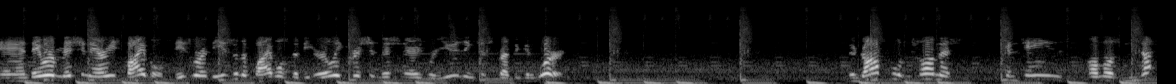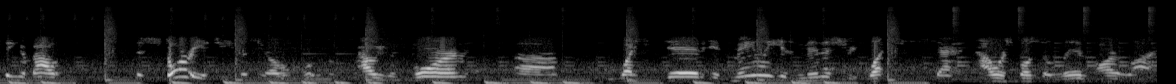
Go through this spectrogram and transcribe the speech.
And they were missionaries' Bibles. These were these were the Bibles that the early Christian missionaries were using to spread the good word. The Gospel of Thomas contains almost nothing about the story of Jesus. You know, how he was born, um, what he did. It's mainly his ministry, what he said, how we're supposed to live our lives.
